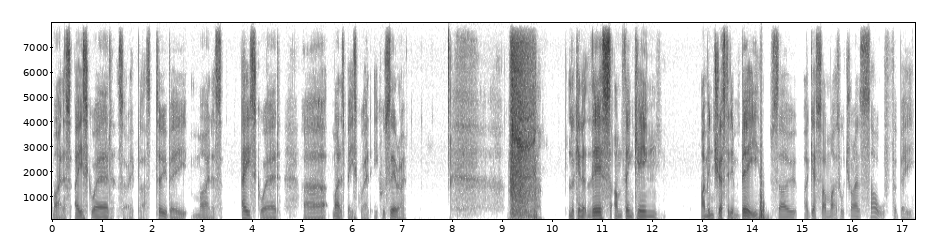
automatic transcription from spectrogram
minus a squared, sorry, plus 2b minus a squared uh, minus b squared equals 0. Looking at this, I'm thinking I'm interested in b, so I guess I might as well try and solve for b.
